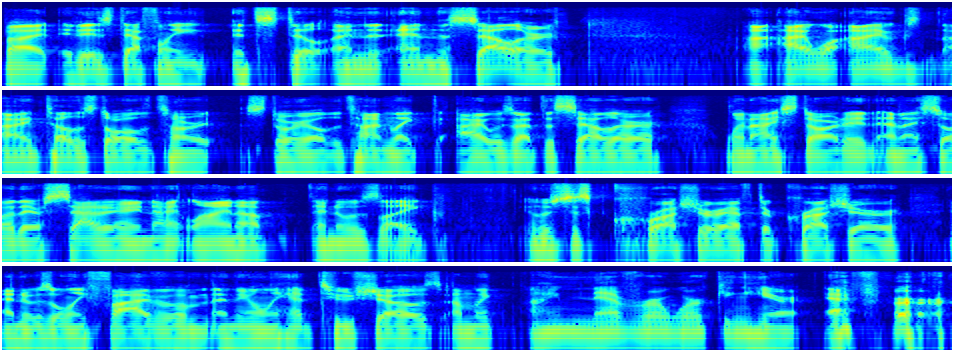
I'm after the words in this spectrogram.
but it is definitely. It's still and and the cellar. I, I I I tell the story all the time, story all the time. Like I was at the cellar when I started, and I saw their Saturday night lineup, and it was like it was just crusher after crusher, and it was only five of them, and they only had two shows. I'm like, I'm never working here ever,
